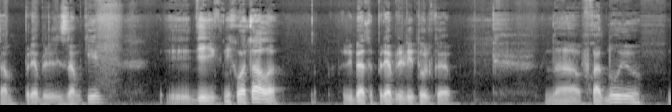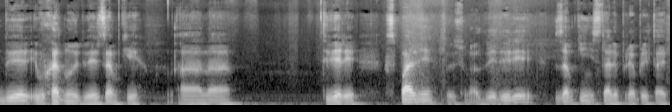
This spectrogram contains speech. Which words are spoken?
там приобрели замки, и денег не хватало. Ребята приобрели только на входную дверь и выходную дверь замки, а на двери в спальне, то есть у нас две двери, замки не стали приобретать.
